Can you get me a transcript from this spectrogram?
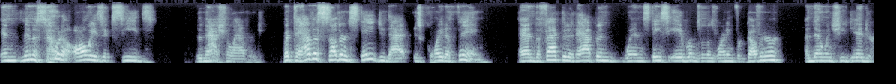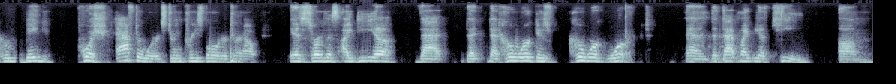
in Minnesota always exceeds the national average. But to have a southern state do that is quite a thing. And the fact that it happened when Stacey Abrams was running for governor, and then when she did her big push afterwards to increase voter turnout, is sort of this idea that that that her work is her work worked, and that that might be a key. Um,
